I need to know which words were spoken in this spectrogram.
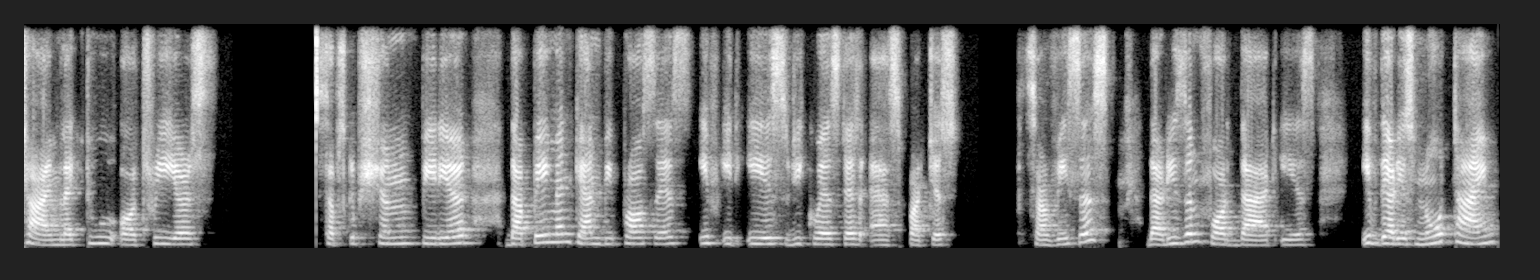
time, like two or three years subscription period, the payment can be processed if it is requested as purchase services. The reason for that is if there is no time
